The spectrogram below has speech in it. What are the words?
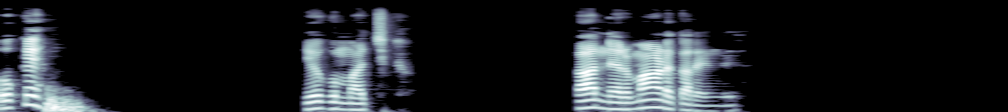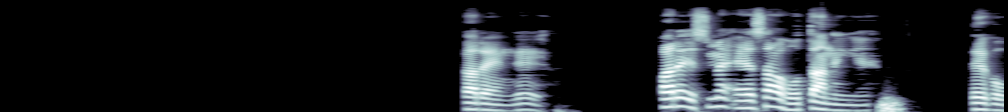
ओके? युगमज का निर्माण करेंगे। करेंगे। पर इसमें ऐसा होता नहीं है। देखो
